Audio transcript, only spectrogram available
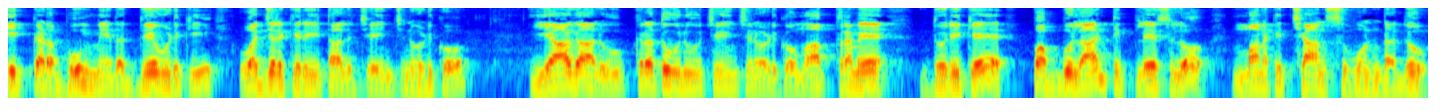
ఇక్కడ భూమి మీద దేవుడికి వజ్ర కిరీటాలు చేయించినోడికో యాగాలు క్రతువులు చేయించినోడికో మాత్రమే దొరికే పబ్బు లాంటి ప్లేసులో మనకి ఛాన్స్ ఉండదు.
